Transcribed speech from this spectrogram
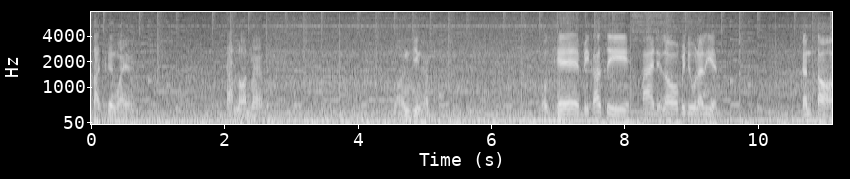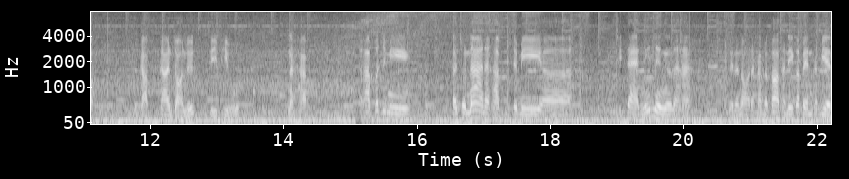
สตาร์ทเครื่องไว้อากาศร้อนมาก ร้อนจริงครับ โอเคปี 94ไปเดี๋ยวเราไปดูรายละเอียดกันต่อกับการเจาะลึกสีผิว นะครับนะครับก็จะมีกันชนหน้านะครับ จะมีสีแดงนิดนึงนะฮะเป็นด้านนอกนะครับ แล้วก็คันนี้ก็เป็นทะเบียน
